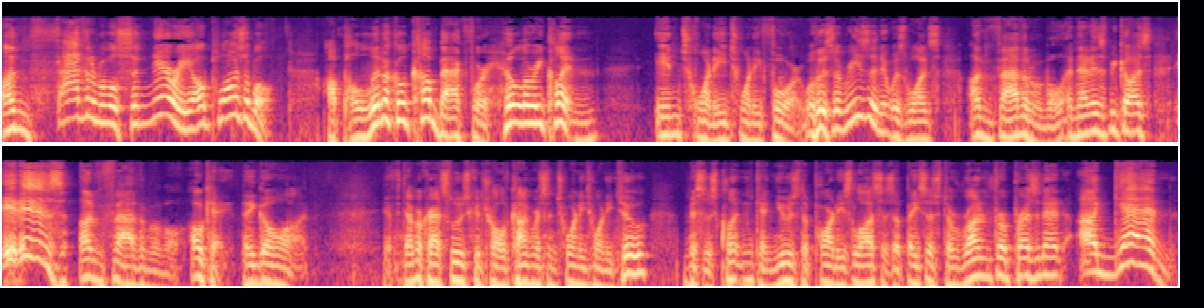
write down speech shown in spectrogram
unfathomable scenario plausible a political comeback for Hillary Clinton in 2024. Well, there's a reason it was once unfathomable, and that is because it is unfathomable. Okay, they go on. If Democrats lose control of Congress in 2022, Mrs. Clinton can use the party's loss as a basis to run for president again,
